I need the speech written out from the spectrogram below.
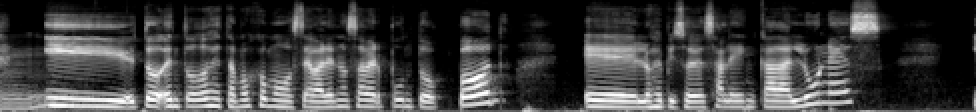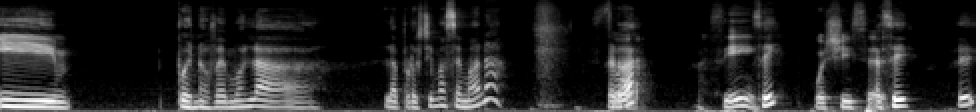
Mm. Y to- en todos estamos como se vale no saber punto pod. Eh, los episodios salen cada lunes. Y pues nos vemos la, la próxima semana. ¿Verdad? Así. ¿Sí? What she said. Así. ¿Sí?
